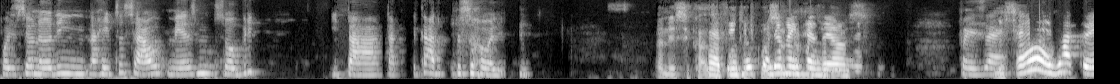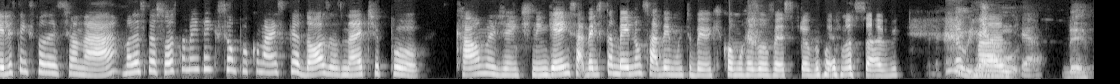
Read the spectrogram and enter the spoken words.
posicionando em, na rede social mesmo sobre. E tá, tá complicado pro pessoal ali. É, nesse caso, é, tem que não entendeu, né? Pois é. Nesse... É, exato. Eles têm que se posicionar, mas as pessoas também têm que ser um pouco mais piedosas, né? Tipo, calma, gente, ninguém sabe. Eles também não sabem muito bem o que, como resolver esse problema, sabe? Não, e Mas... tipo, é.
